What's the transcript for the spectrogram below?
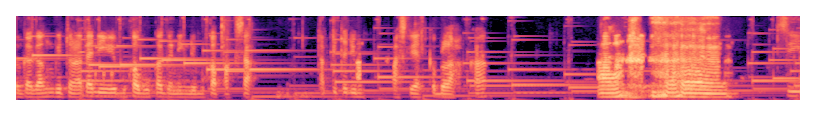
Eh, gagang pintu nanti dibuka-buka gening dibuka paksa. Tapi tadi pas lihat ke belakang. Ah. si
